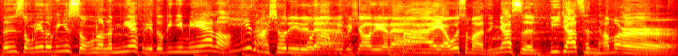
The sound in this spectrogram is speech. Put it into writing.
能送的都给你送了，能免费的都给你免了。你咋晓得的呢？我会不晓得呢？哎呀，为什么？人家是李嘉诚他们儿，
